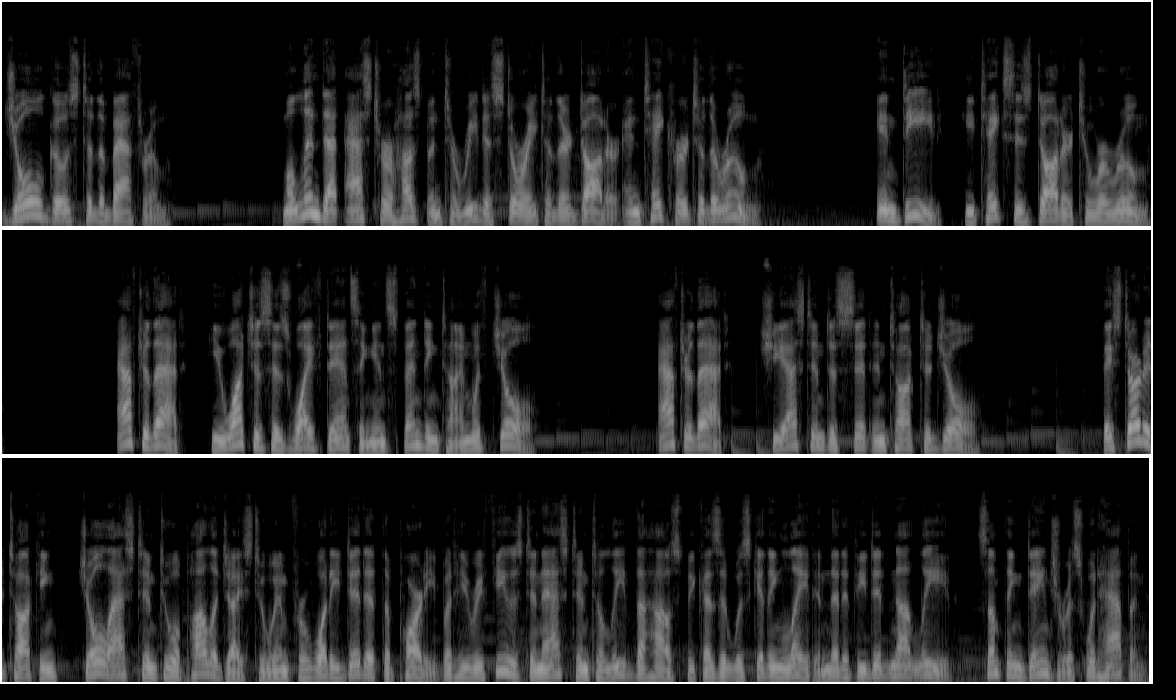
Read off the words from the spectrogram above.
Joel goes to the bathroom. Melinda asked her husband to read a story to their daughter and take her to the room. Indeed, he takes his daughter to her room. After that, he watches his wife dancing and spending time with Joel. After that, she asked him to sit and talk to Joel. They started talking, Joel asked him to apologize to him for what he did at the party but he refused and asked him to leave the house because it was getting late and that if he did not leave, something dangerous would happen.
